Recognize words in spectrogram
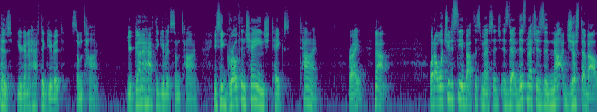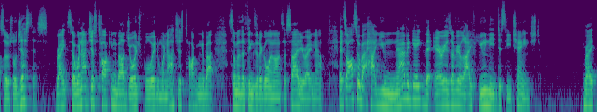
is you're going to have to give it some time. You're to have to give it some time. You see, growth and change takes time, right? Now, what I want you to see about this message is that this message is not just about social justice, right? So we're not just talking about George Floyd and we're not just talking about some of the things that are going on in society right now. It's also about how you navigate the areas of your life you need to see changed, right?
